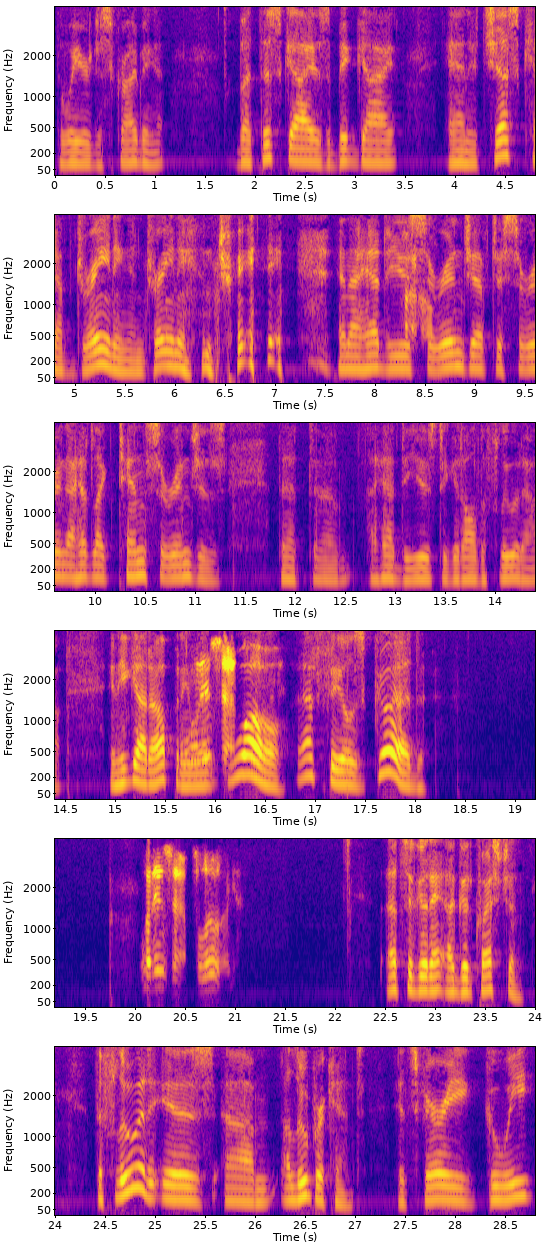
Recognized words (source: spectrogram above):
the way you're describing it. But this guy is a big guy, and it just kept draining and draining and draining. And I had to use syringe after syringe. I had like 10 syringes that um, I had to use to get all the fluid out. And he got up and he What went, Whoa, that feels good. What is that fluid? That's a good a good question. The fluid is um, a lubricant. It's very gooey,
